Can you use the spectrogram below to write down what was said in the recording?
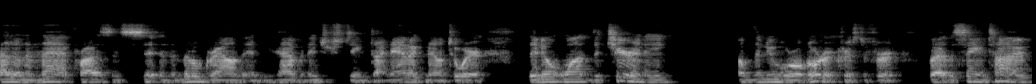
rather than that protestants sit in the middle ground and you have an interesting dynamic now to where they don't want the tyranny of the new world order christopher but at the same time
